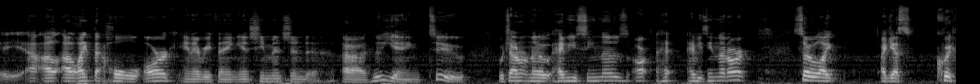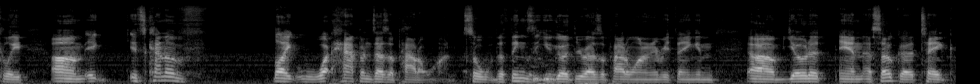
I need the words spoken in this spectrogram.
I, I like that whole arc and everything. And she mentioned uh, Huyang too, which I don't know. Have you seen those? ar- Have you seen that arc? So like, I guess quickly, um, it it's kind of like what happens as a Padawan. So the things that you go through as a Padawan and everything, and um, Yoda and Ahsoka take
